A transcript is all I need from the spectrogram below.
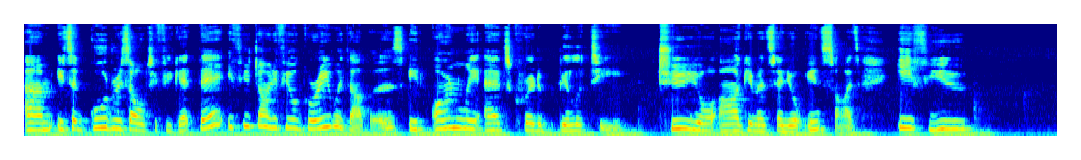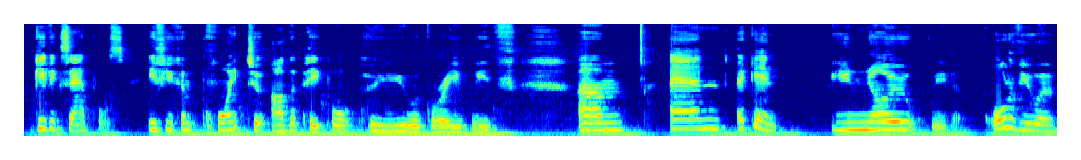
Um, it's a good result if you get there. If you don't, if you agree with others, it only adds credibility to your arguments and your insights if you give examples, if you can point to other people who you agree with. Um, and again, you know, all of you are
